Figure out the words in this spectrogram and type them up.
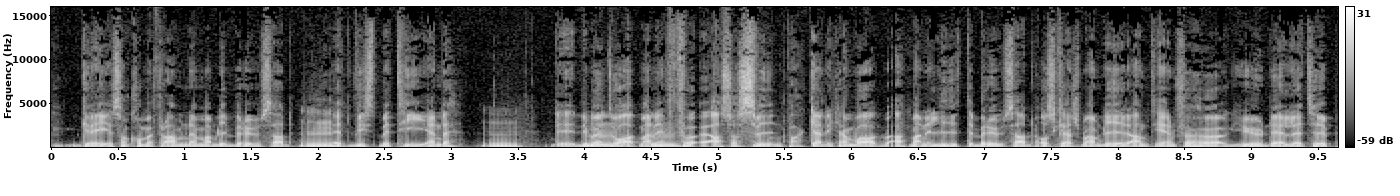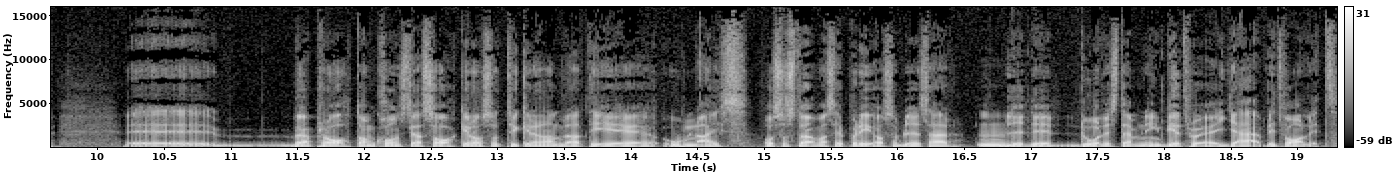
grejer som kommer fram när man blir berusad. Mm. Ett visst beteende. Mm. Det, det behöver Mm, inte vara att man är mm. för, alltså svinpackad, det kan vara att man är lite berusad och så kanske man blir antingen för högljudd eller typ eh, börjar prata om konstiga saker och så tycker den andra att det är onajs och så stör man sig på det och så blir det så här, Mm. blir det dålig stämning. Det tror jag är jävligt vanligt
